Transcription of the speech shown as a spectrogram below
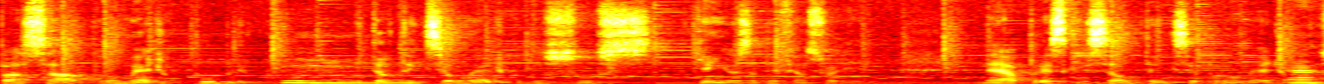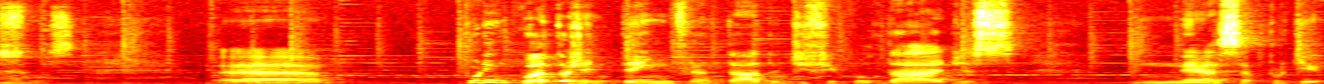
passar por um médico público. Hum. Então tem que ser um médico do SUS quem usa a defensoria. Né? A prescrição tem que ser por um médico uhum. do SUS. É, por enquanto a gente tem enfrentado dificuldades nessa, porque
